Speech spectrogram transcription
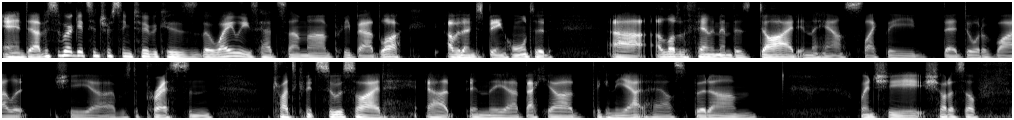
And uh, this is where it gets interesting too, because the Whaleys had some uh, pretty bad luck, other than just being haunted. Uh, a lot of the family members died in the house, like the their daughter Violet. She uh, was depressed and tried to commit suicide out in the uh, backyard, thinking the outhouse. But um, when she shot herself,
